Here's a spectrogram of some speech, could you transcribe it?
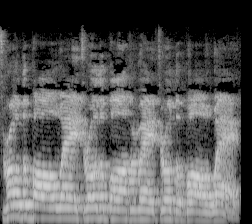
throw the ball away, throw the ball away, throw the ball away.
